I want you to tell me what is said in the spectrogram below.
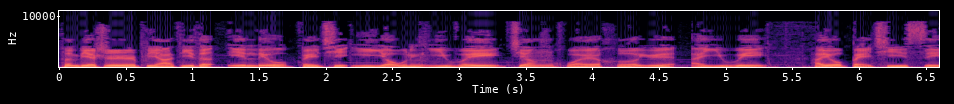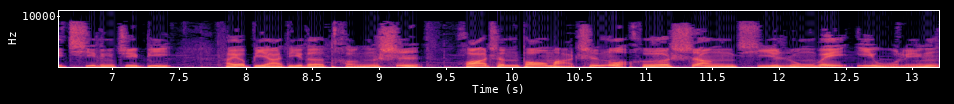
分别是比亚迪的 E 六、北汽 E 幺五零 EV、江淮和悦 iEV，还有北汽 C 七零 GB，还有比亚迪的腾势、华晨宝马之诺和上汽荣威 E 五零。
